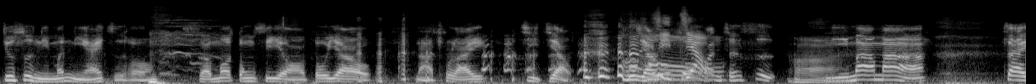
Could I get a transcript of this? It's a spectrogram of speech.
就是你们女孩子哦，什么东西哦都要拿出来计较。假如计较换成是啊你妈妈啊，在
